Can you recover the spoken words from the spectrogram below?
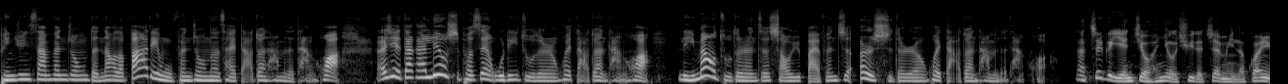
平均三分钟，等到了八点五分钟呢才打断他们的谈话。而且，大概六十 percent 无理组的人会打断谈话，礼貌组的人则少于百分。分之二十的人会打断他们的谈话。那这个研究很有趣的证明了关于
